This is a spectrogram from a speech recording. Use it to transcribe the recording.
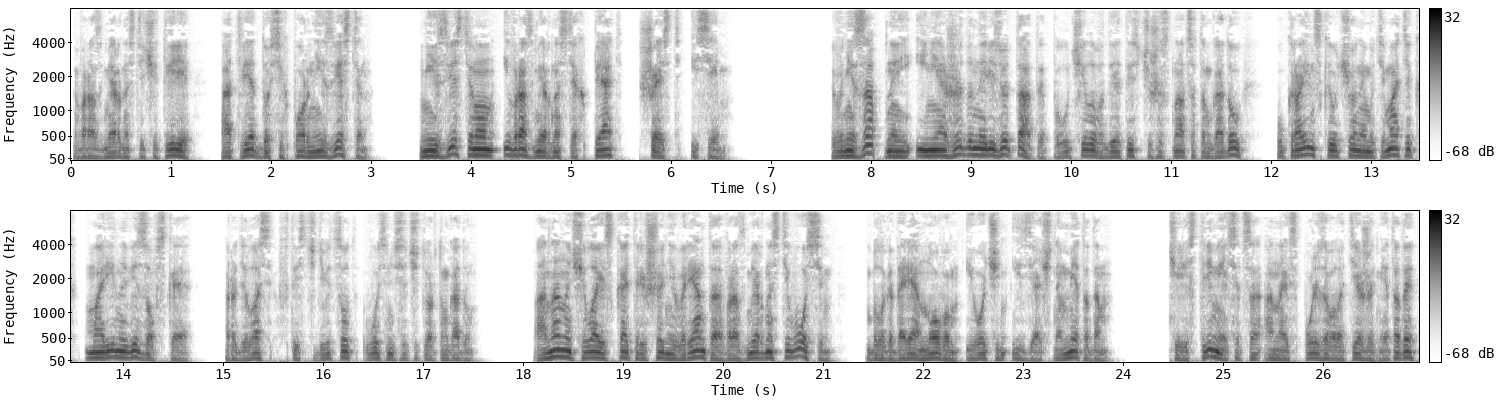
В размерности 4 Ответ до сих пор неизвестен. Неизвестен он и в размерностях 5, 6 и 7. Внезапные и неожиданные результаты получила в 2016 году украинская ученый-математик Марина Визовская, родилась в 1984 году. Она начала искать решение варианта в размерности 8, благодаря новым и очень изящным методам. Через три месяца она использовала те же методы,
